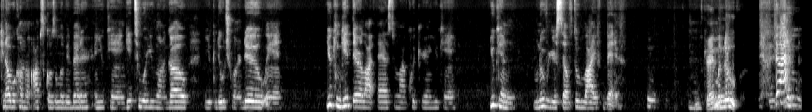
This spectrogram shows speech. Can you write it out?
can overcome the obstacles a little bit better and you can get to where you want to go. You can do what you want to do and you can get there a lot faster and a lot quicker and you can you can maneuver yourself through life better. Okay, maneuver, Maneuver,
